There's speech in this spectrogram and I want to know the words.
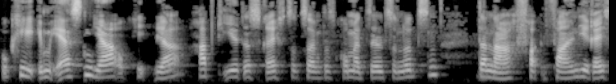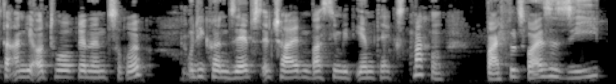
okay, im ersten Jahr, okay, ja, habt ihr das Recht sozusagen, das kommerziell zu nutzen. Danach fallen die Rechte an die Autorinnen zurück und die können selbst entscheiden, was sie mit ihrem Text machen. Beispielsweise sie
